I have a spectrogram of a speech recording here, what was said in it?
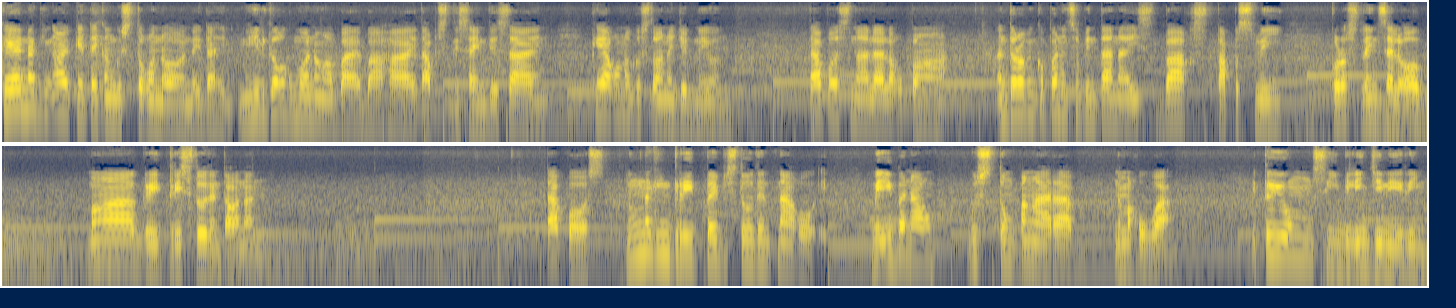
Kaya naging architect ang gusto ko noon ay dahil mahilig ako gumawa ng bahay-bahay, tapos design-design. Kaya ako nagustuhan ng job na yun. Tapos naalala ko pa nga, ang drawing ko pa nun sa bintana is box, tapos may cross line sa loob. Mga grade 3 student ako nun. Tapos, nung naging grade 5 student na ako, eh, may iba na akong gustong pangarap na makuha. Ito yung civil engineering.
